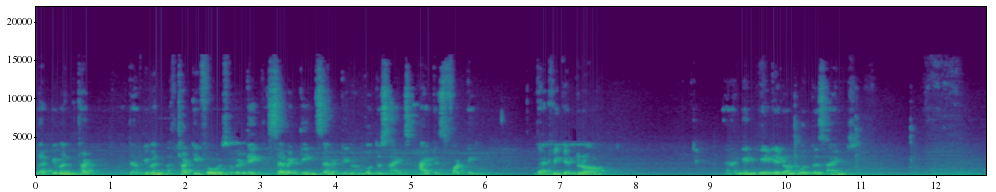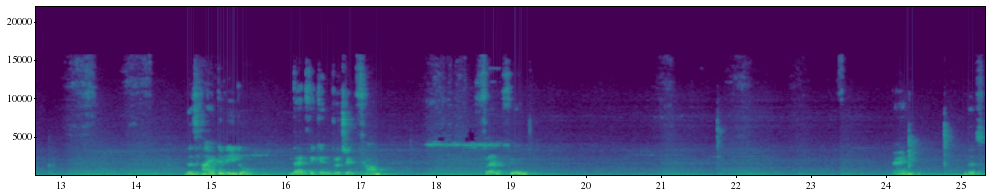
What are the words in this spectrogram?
They have given they have given a 34, so we'll take 17, 17 on both the sides. Height is 40. That we can draw, and again 8, 8 on both the sides. This height we know that we can project from front view this.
